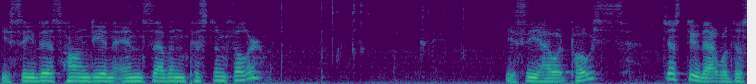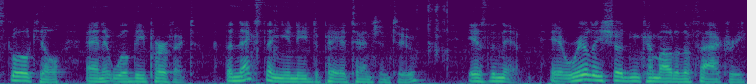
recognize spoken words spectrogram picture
You see this Hongdian N7 piston filler? You see how it posts? Just do that with the Schuylkill and it will be perfect. The next thing you need to pay attention to is the nib. It really shouldn't come out of the factory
